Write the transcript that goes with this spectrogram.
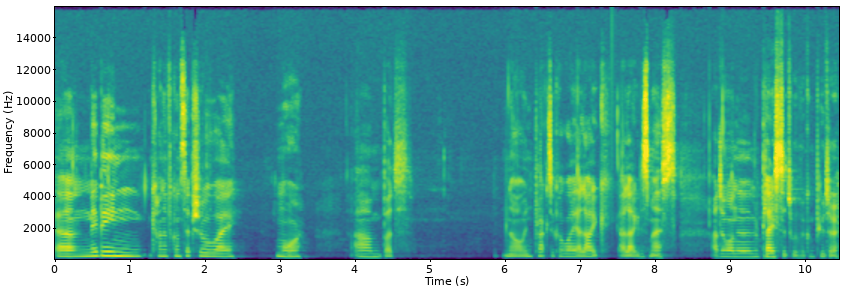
Um, maybe in kind of conceptual way more, um, but no, in practical way. I like. I like this mess. I don't want to replace it with a computer.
